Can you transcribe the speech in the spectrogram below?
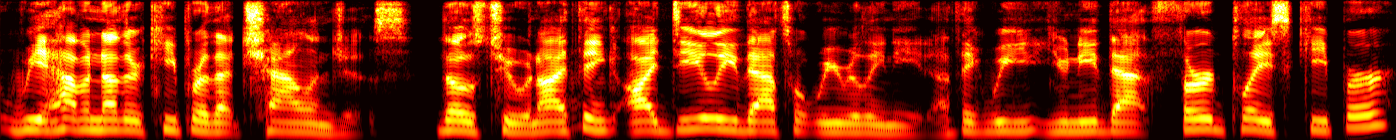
we have another keeper that challenges those two. And I think ideally that's what we really need. I think we you need that third place keeper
